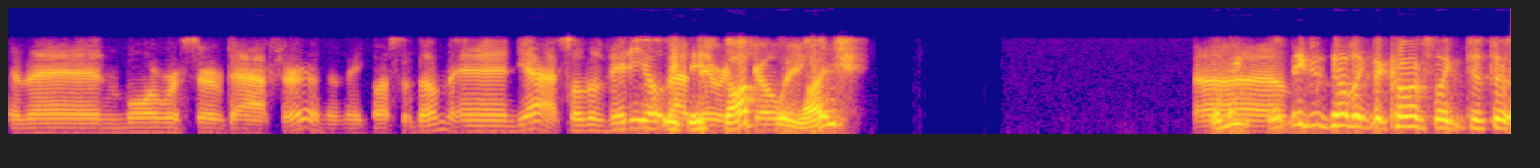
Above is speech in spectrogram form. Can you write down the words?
And then more were served after, and then they busted them. And yeah, so the video Wait, that they they were stopped for lunch. That makes, that Um, makes it sound like the cops like just uh,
